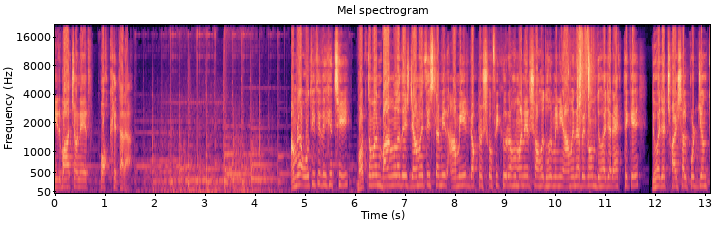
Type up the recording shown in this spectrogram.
নির্বাচনের পক্ষে তারা। আমরা অতীতে দেখেছি, বর্তমান বাংলাদেশ জামায়াত ইসলামীর আমির ডক্টর শফিকুর রহমানের সহধর্মিনী আমেনা বেগম দু হাজার এক থেকে দু হাজার ছয় সাল পর্যন্ত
